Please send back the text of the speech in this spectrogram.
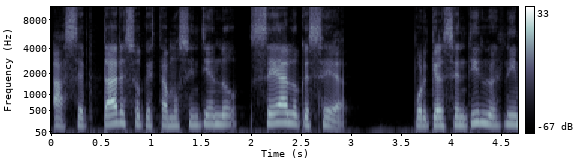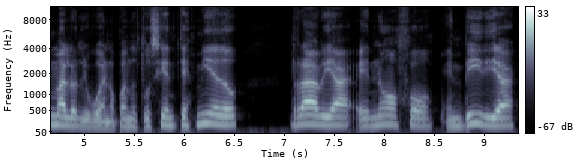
aceptar eso que estamos sintiendo, sea lo que sea. Porque el sentir no es ni malo ni bueno. Cuando tú sientes miedo, rabia, enojo, envidia,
